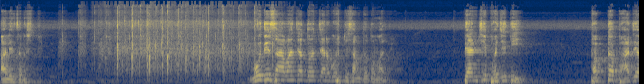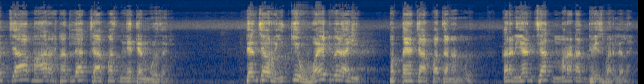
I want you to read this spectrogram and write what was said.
आलेच नसते. मोदी साहेबांच्या दोन चार गोष्टी सांगतो तुम्हाला. त्यांची फजिती फक्त भाजपच्या महाराष्ट्रातल्या चार पाच नेत्यांमुळे झाली. त्यांच्यावर इतकी वाईट वेळ आली फक्त या चार पाच जणांमुळे. कारण यांच्यात मराठा द्वेष भरलेला आहे.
